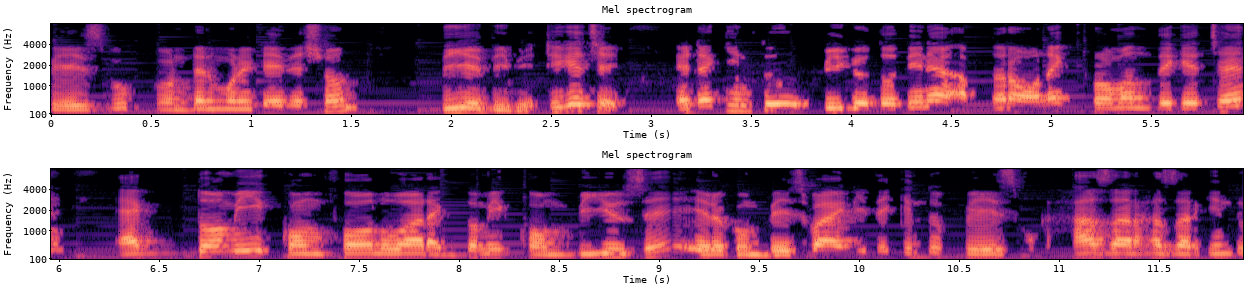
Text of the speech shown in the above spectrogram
ফেসবুক কন্টেন্ট মনিটাইজেশন দিয়ে দিবে, ঠিক আছে? এটা কিন্তু বিগত দিনে আপনারা অনেক প্রমাণ দেখেছেন একদমই কম ফলোয়ার একদমই কম ভিউজে এরকম বা আইডিতে কিন্তু ফেসবুক হাজার হাজার কিন্তু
